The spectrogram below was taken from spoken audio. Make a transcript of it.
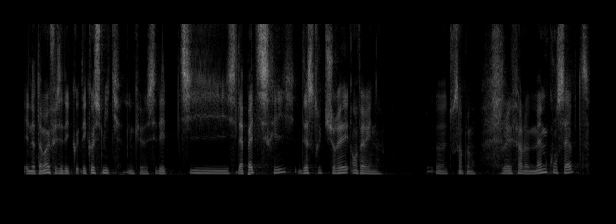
Et notamment, il faisait des, cosmiques. Donc, euh, c'est des petits, de la pâtisserie déstructurée en verrine, euh, tout simplement. Je voulais faire le même concept.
